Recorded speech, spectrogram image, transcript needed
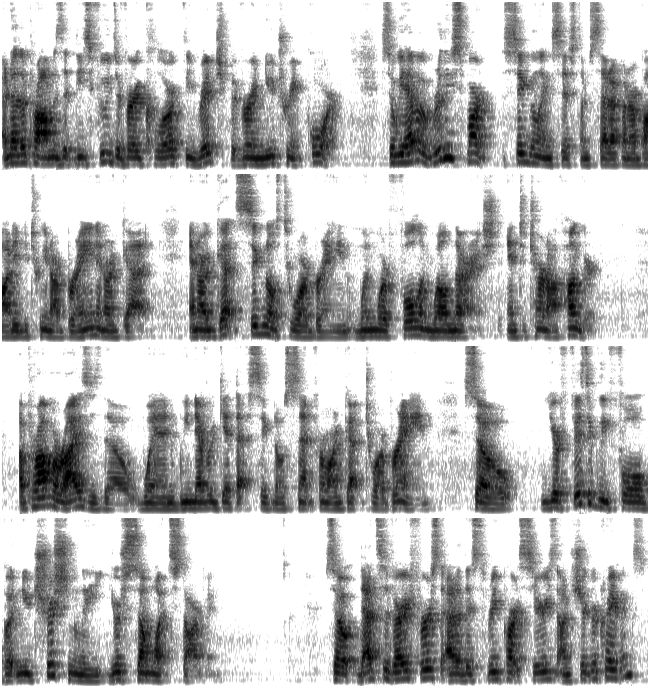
Another problem is that these foods are very calorically rich but very nutrient poor. So we have a really smart signaling system set up in our body between our brain and our gut. And our gut signals to our brain when we're full and well nourished and to turn off hunger. A problem arises though when we never get that signal sent from our gut to our brain. So you're physically full, but nutritionally, you're somewhat starving. So that's the very first out of this three part series on sugar cravings.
